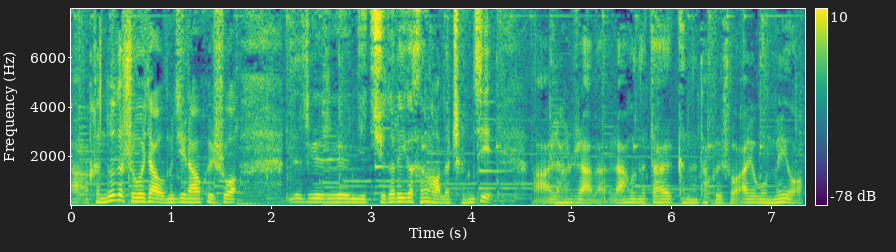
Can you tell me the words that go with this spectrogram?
啊，很多的时候像我们经常会说，那这个这个你取得了一个很好的成绩，啊，然后是这样的，然后呢，他可能他会说，哎呀，我没有，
